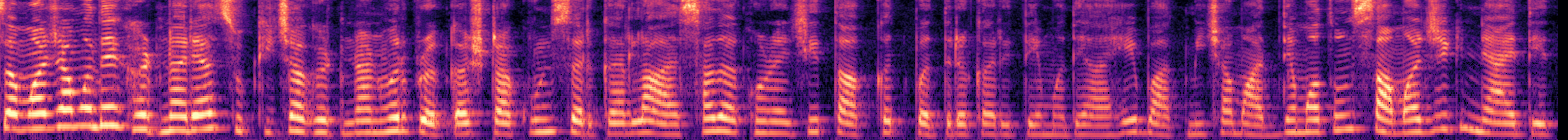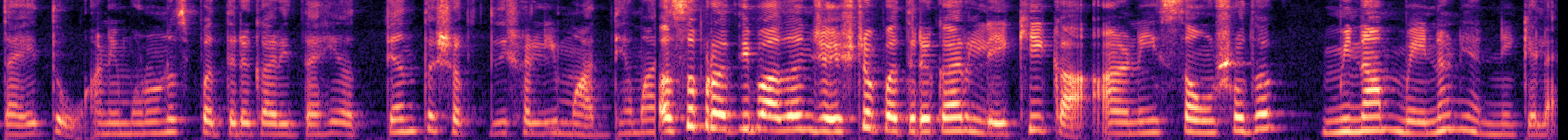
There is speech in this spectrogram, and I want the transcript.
समाजामध्ये घडणाऱ्या चुकीच्या घटनांवर प्रकाश टाकून सरकारला आसा दाखवण्याची ताकद पत्रकारितेमध्ये आहे. बातमीच्या माध्यमातून सामाजिक न्याय देता येतो आणि म्हणूनच पत्रकारिता हे अत्यंत शक्तिशाली माध्यम आहे. असं प्रतिपादन ज्येष्ठ पत्रकार लेखिका आणि संशोधक मीना मेनन यांनी केलंय.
